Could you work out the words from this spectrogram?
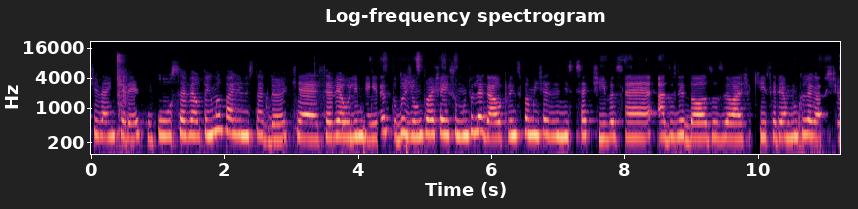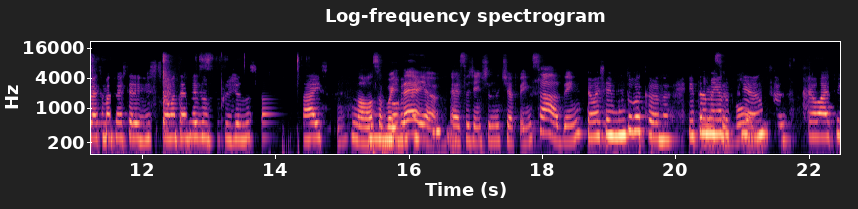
tiver interesse, o CVU tem uma página no Instagram que é CVU Limeira, tudo junto. Eu achei isso muito legal, principalmente as iniciativas. É, a dos idosos, eu acho que seria muito legal se tivesse uma terceira edição, até mesmo para o Jesus Paz. Nossa, boa ideia! Essa a gente não tinha pensado, hein? Eu achei muito bacana. E também a das bom. crianças eu acho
